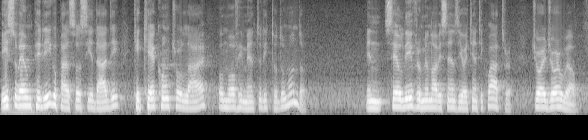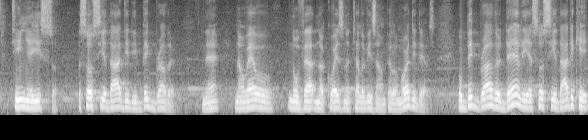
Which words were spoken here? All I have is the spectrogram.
Isso é um perigo para a sociedade que quer controlar o movimento de todo mundo. Em seu livro 1984, George Orwell tinha isso, a sociedade de Big Brother né? Não é o novela, coisa na televisão, pelo amor de Deus. O Big Brother dele é a sociedade que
